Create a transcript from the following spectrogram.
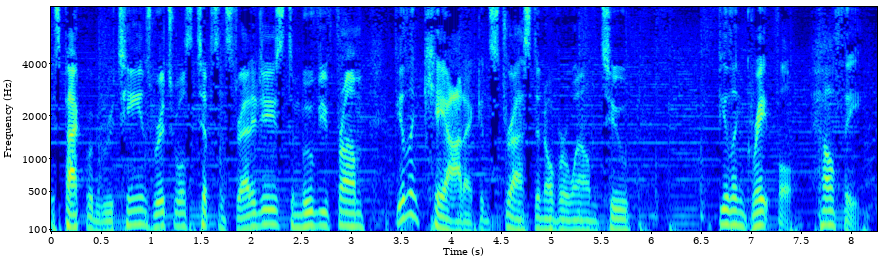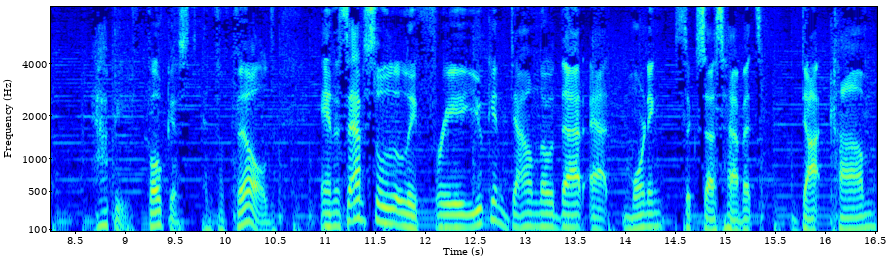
It's packed with routines, rituals, tips, and strategies to move you from feeling chaotic and stressed and overwhelmed to feeling grateful, healthy, happy, focused, and fulfilled. And it's absolutely free. You can download that at morningsuccesshabits.com.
